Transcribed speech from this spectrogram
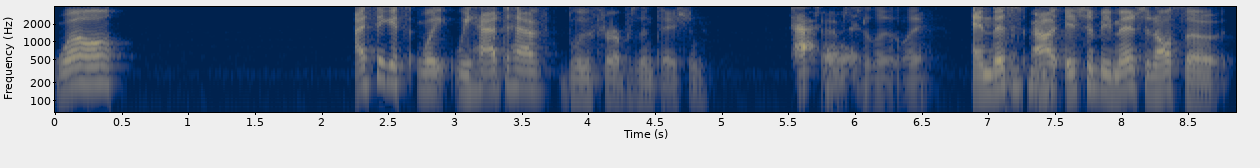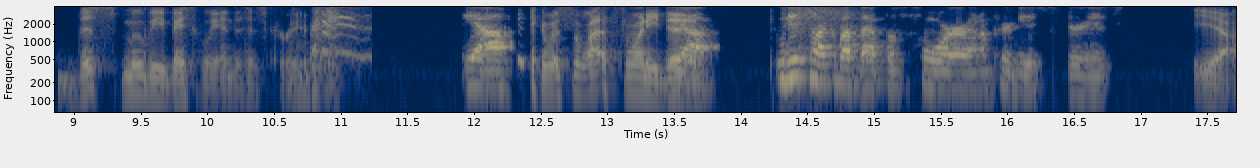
Well, I think it's we we had to have Bluth representation, Absolutely. Absolutely. and this Mhm. uh, it should be mentioned also. This movie basically ended his career. Yeah, it was the last one he did. yeah. We did talk about that before in a previous series. Yeah.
